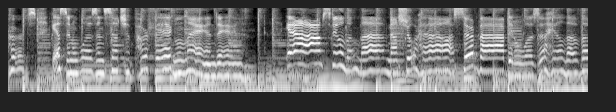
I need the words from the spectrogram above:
Hurts. Guessing wasn't such a perfect landing. Yeah, I'm still alive, not sure how I survived. It was a hell of a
